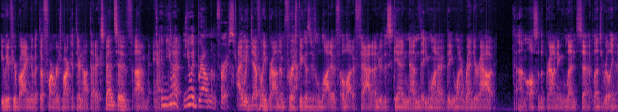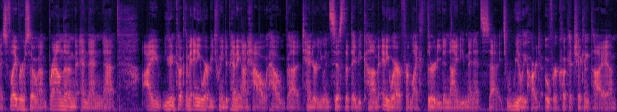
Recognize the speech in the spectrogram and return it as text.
even if you're buying them at the farmers market, they're not that expensive. Um, and And you uh, would you would brown them first, right? I would definitely brown them first Yeah. because there's a lot of a lot of fat under the skin um, that you want to that you want to render out. Um, also, the browning lends uh, lends a really nice flavor. So um, brown them, and then uh, I you can cook them anywhere between, depending on how how uh, tender you insist that they become, anywhere from like 30 to 90 minutes. Uh, it's really hard to overcook a chicken thigh. Um,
